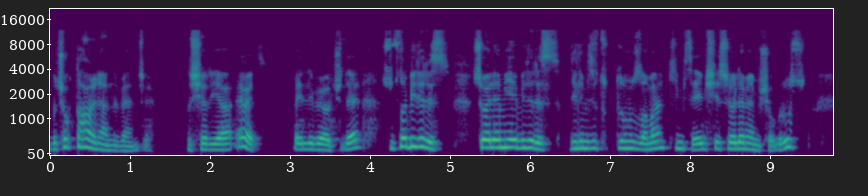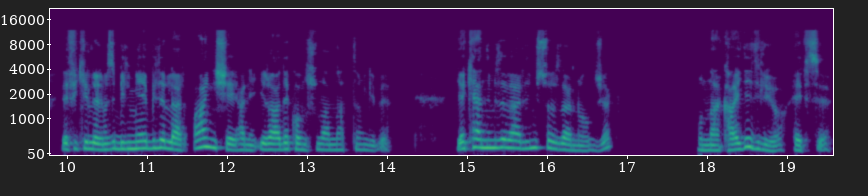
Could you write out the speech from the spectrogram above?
Bu çok daha önemli bence. Dışarıya evet belli bir ölçüde susabiliriz, söylemeyebiliriz. Dilimizi tuttuğumuz zaman kimseye bir şey söylememiş oluruz ve fikirlerimizi bilmeyebilirler. Aynı şey hani irade konusunu anlattığım gibi. Ya kendimize verdiğimiz sözler ne olacak? Bunlar kaydediliyor hepsi.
